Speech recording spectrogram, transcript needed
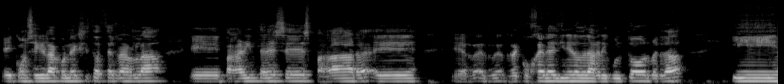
eh, conseguirla con éxito, cerrarla, eh, pagar intereses, pagar, recoger el dinero del agricultor, ¿verdad? Y,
